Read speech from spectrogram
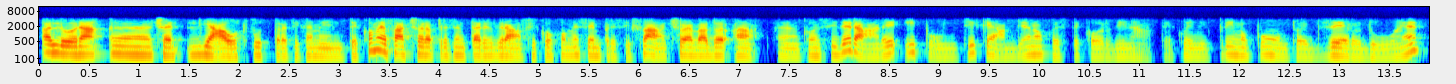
Allora, eh, cioè gli output praticamente. Come faccio a rappresentare il grafico? Come sempre si fa, cioè vado a eh, considerare i punti che abbiano queste coordinate. Quindi il primo punto è 0, 2,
